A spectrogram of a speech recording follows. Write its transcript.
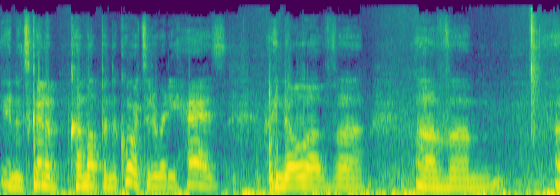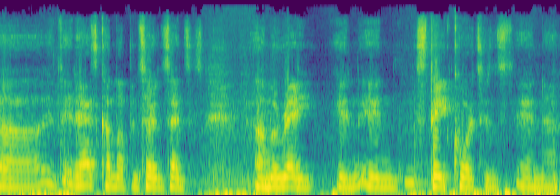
and it's going to come up in the courts. It already has. I know of uh, of um, uh, it, it, has come up in certain senses um, already in in state courts and in uh,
